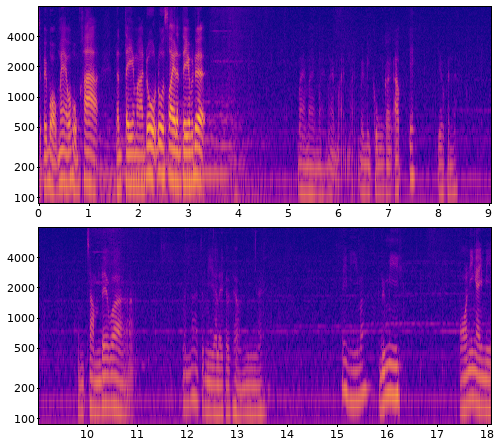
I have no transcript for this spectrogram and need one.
จะไปบอกแม่ว่าผมฆ่า ดันเตมาโดโดสร้อยดันเตมาด้วย ไม่ไม่ไม่ไม่ไม่ไม่ไม่มีกรุงกังอัพ เอ๊ะ เดียวกันนะ ผมจำได้ว่า มันน่าจะมีอะไรแถวๆนี้นะ ไม่มีมั้งหรือมี อ๋อ นี่ไงมี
